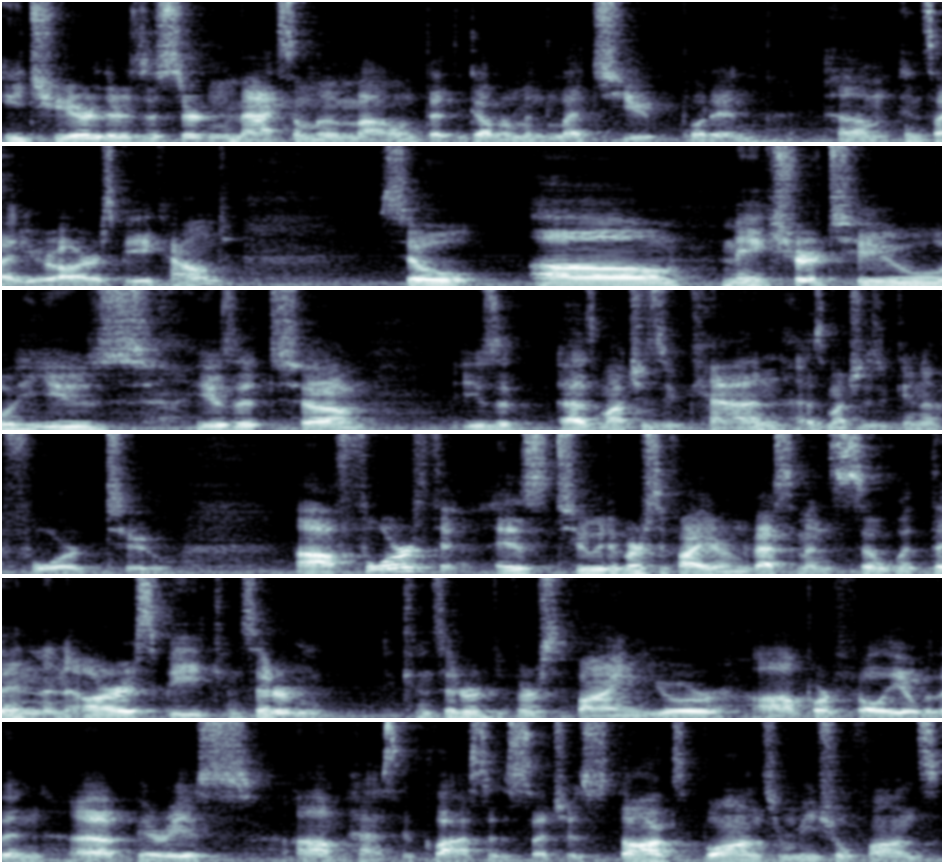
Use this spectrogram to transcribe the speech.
each year there's a certain maximum amount that the government lets you put in um, inside your RSP account. So um, make sure to use use it um, use it as much as you can, as much as you can afford to. Uh, fourth is to diversify your investments. So within an RSP, consider consider diversifying your uh, portfolio within uh, various um, asset classes such as stocks, bonds, or mutual funds.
